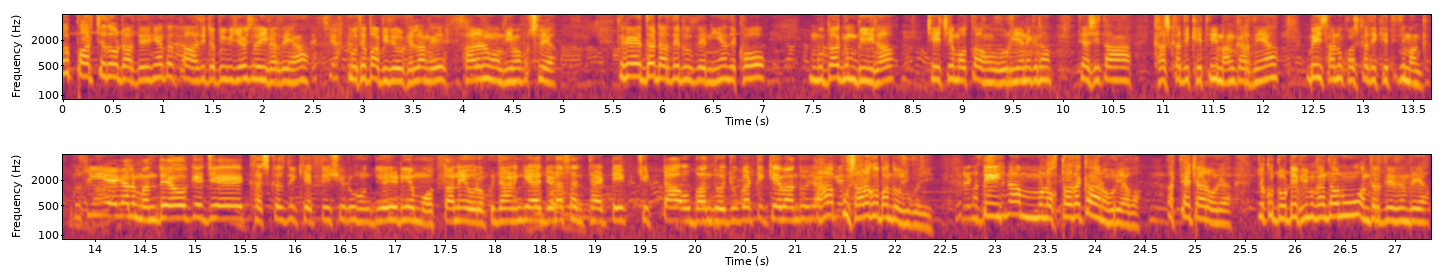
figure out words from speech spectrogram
ਉਹ ਪਰਚੇ ਤੋਂ ਡਰਦੇ ਦੀਆਂ ਤਾਂ ਤਾਸ ਦੀ ਡੱਬੀ ਵੀ ਜੇਬ ਚ ਲਈ ਫਿਰਦੇ ਆ ਉੱਥੇ ਭਾਬੀ ਦੇ ਕੋਲ ਖੇਲਾਂਗੇ। ਸਾਰਿਆਂ ਨੂੰ ਆਉਂਦੀ ਆ ਮੈਂ ਪੁੱਛ ਲਿਆ। ਤੇ ਇਦਾਂ ਡਰਦੇ ਡਰਦੇ ਨਹੀਂ ਆ ਦੇਖੋ ਮੁੱਦਾ ਗੰਭੀਰ ਆ ਛੇ ਛੇ ਮੌਤਾਂ ਹੋ ਰਹੀਆਂ ਨੇ ਕਿਰਾਂ ਤੇ ਅਸੀਂ ਤਾਂ ਖਸਖਸ ਦੀ ਖੇਤੀ ਦੀ ਮੰਗ ਕਰਦੇ ਆ ਵੀ ਸਾਨੂੰ ਖਸਖਸ ਦੀ ਖੇਤੀ ਦੀ ਮੰਗ ਤੁਸੀਂ ਇਹ ਗੱਲ ਮੰਨਦੇ ਹੋ ਕਿ ਜੇ ਖਸਖਸ ਦੀ ਖੇਤੀ ਸ਼ੁਰੂ ਹੁੰਦੀ ਹੈ ਜਿਹੜੀਆਂ ਮੌਤਾਂ ਨੇ ਉਹ ਰੁਕ ਜਾਣਗੀਆਂ ਜਿਹੜਾ ਸਿੰਥੈਟਿਕ ਚਿੱਟਾ ਉਹ ਬੰਦ ਹੋ ਜਾਊਗਾ ਟਿੱਕੇ ਬੰਦ ਹੋ ਹਾਂ ਜਾਣਗੇ? ਪੂ ਸਾਰਾ ਕੁਝ ਬੰਦ ਹੋ ਜਾਊਗਾ ਜੀ। ਗਰੰਟੀ? ਨਾ ਮਨੁੱਖਤਾ ਦਾ ਘਾਣ ਹੋ ਰਿਹਾ ਵਾ ਅਤਿਆਚਾਰ ਹੋ ਰਿਹਾ। ਜੇ ਕੋਈ ਡੋਡੇ ਫੀਮ ਖਾਂਦਾ ਉਹਨੂੰ ਅੰਦਰ ਦੇ ਦਿੰਦੇ ਆ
